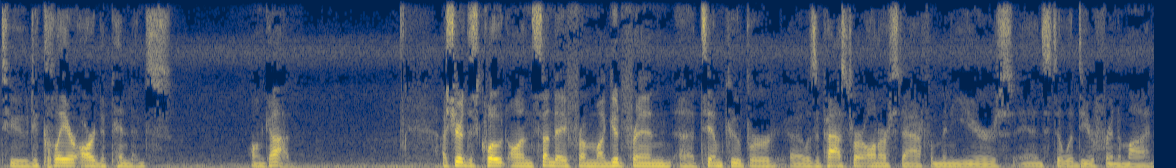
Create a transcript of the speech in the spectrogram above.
to declare our dependence on God. I shared this quote on Sunday from my good friend uh, Tim Cooper, uh, was a pastor on our staff for many years and still a dear friend of mine.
